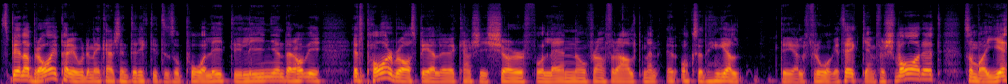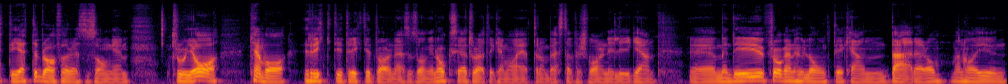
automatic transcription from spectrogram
spela bra i perioder men kanske inte riktigt är så pålitlig i linjen. Där har vi ett par bra spelare, kanske i Scherf och Leno framförallt, men också en hel del frågetecken. Försvaret som var jätte, jättebra förra säsongen tror jag kan vara riktigt, riktigt bra den här säsongen också. Jag tror att det kan vara ett av de bästa försvaren i ligan. Eh, men det är ju frågan hur långt det kan bära dem. Man har ju en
